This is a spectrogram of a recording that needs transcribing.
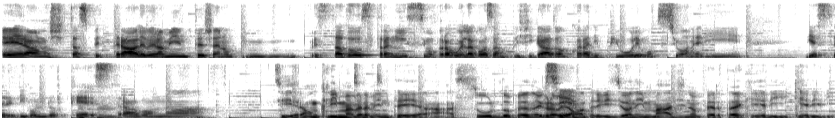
era una città spettrale veramente, cioè non- è stato stranissimo, però quella cosa ha amplificato ancora di più l'emozione di, di essere lì con l'orchestra, con... uh, Sì, era un clima veramente assurdo per noi che lo Sì. vediamo alla televisione, immagino per te che eri, che eri lì.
